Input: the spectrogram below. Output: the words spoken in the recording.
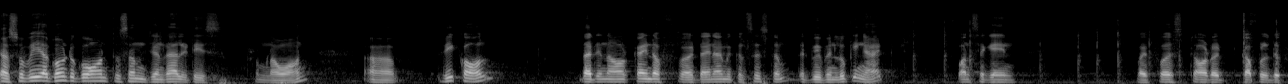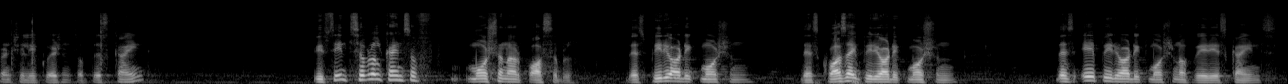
Yeah, so we are going to go on to some generalities from now on. Uh, recall that in our kind of uh, dynamical system that we have been looking at once again by first order couple differential equations of this kind. We have seen several kinds of motion are possible, there is periodic motion, there is quasi periodic motion, there is aperiodic motion of various kinds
